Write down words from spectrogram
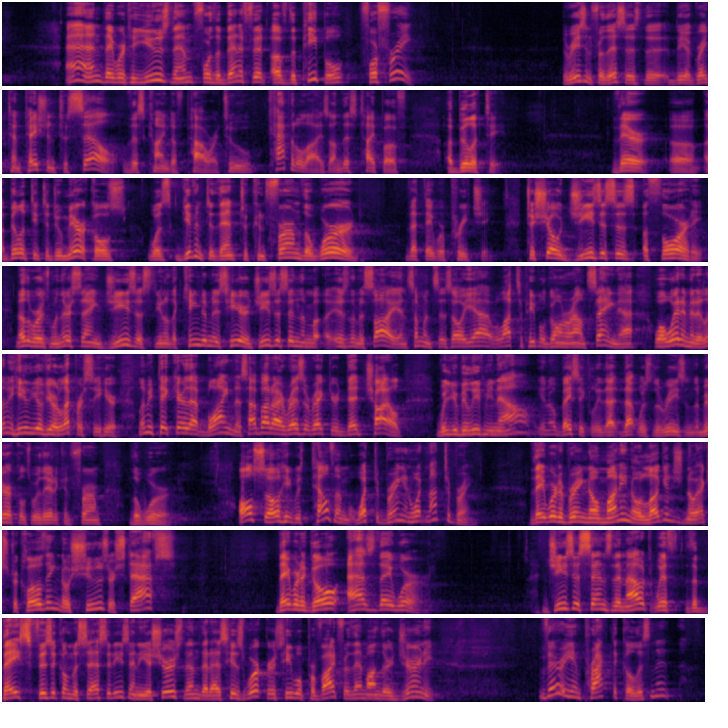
and they were to use them for the benefit of the people for free. The reason for this is the be a great temptation to sell this kind of power, to capitalize on this type of ability their uh, ability to do miracles was given to them to confirm the word that they were preaching, to show Jesus' authority. In other words, when they're saying Jesus, you know, the kingdom is here, Jesus the, is the Messiah, and someone says, oh yeah, lots of people going around saying that, well wait a minute, let me heal you of your leprosy here. Let me take care of that blindness. How about I resurrect your dead child? Will you believe me now? You know, basically that, that was the reason. The miracles were there to confirm the word. Also, he would tell them what to bring and what not to bring. They were to bring no money, no luggage, no extra clothing, no shoes or staffs. They were to go as they were. Jesus sends them out with the base physical necessities and He assures them that as His workers, He will provide for them on their journey. Very impractical, isn't it?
